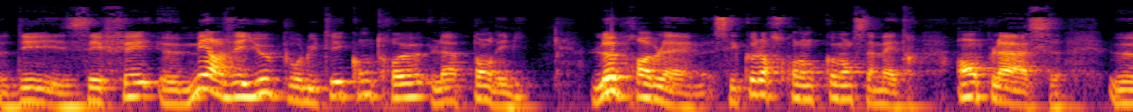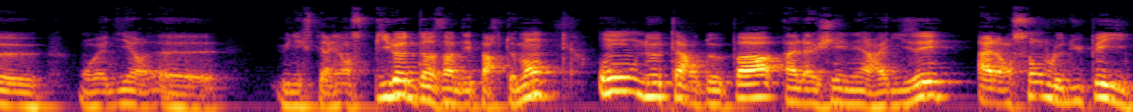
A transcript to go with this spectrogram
des effets merveilleux pour lutter contre la pandémie. Le problème, c'est que lorsqu'on commence à mettre en place, on va dire, une expérience pilote dans un département, on ne tarde pas à la généraliser à l'ensemble du pays.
